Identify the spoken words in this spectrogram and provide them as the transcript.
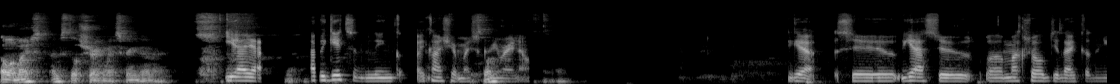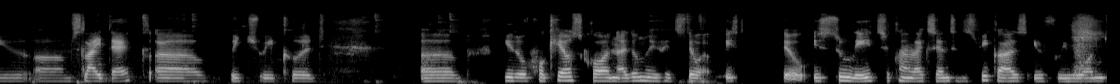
Oh, am I, I'm still sharing my screen, aren't I? Yeah, yeah. Navigate to the link. I can't share my screen right now. Yeah, so yeah, so uh, Maxwell did like a new um, slide deck, uh, which we could, uh, you know, for CHAOSScon. I don't know if it's still it's still it's too late to kind of like send to the speakers if we want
